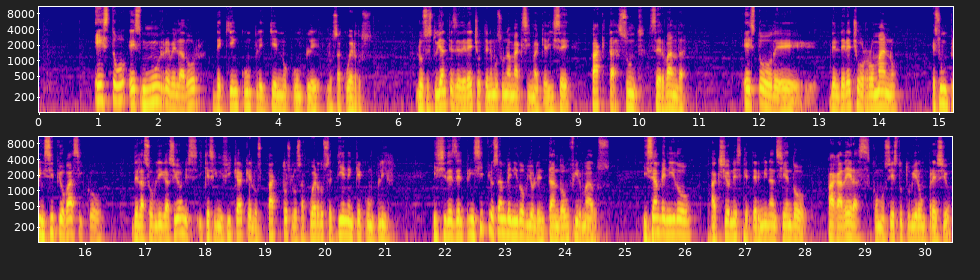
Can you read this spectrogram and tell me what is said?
Esto es muy revelador de quién cumple y quién no cumple los acuerdos los estudiantes de Derecho tenemos una máxima que dice pacta sunt servanda. Esto de, del derecho romano es un principio básico de las obligaciones y que significa que los pactos, los acuerdos se tienen que cumplir. Y si desde el principio se han venido violentando, aún firmados, y se han venido acciones que terminan siendo pagaderas, como si esto tuviera un precio,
